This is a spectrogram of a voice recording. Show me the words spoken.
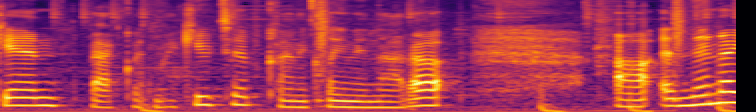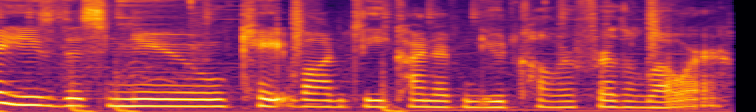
Again, back with my Q-tip, kind of cleaning that up. Uh, and then I use this new Kat Von D kind of nude color for the lower.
